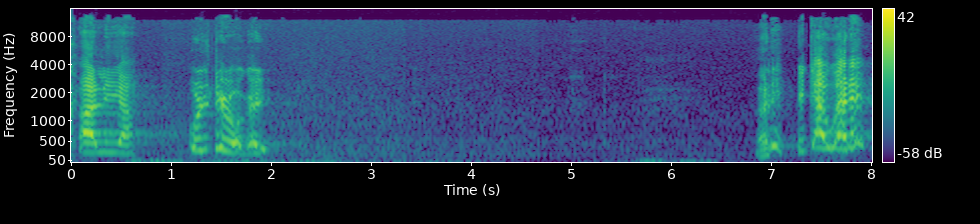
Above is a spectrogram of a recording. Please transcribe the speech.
खा लिया, उल्टी हो गई। अरे, ये क्या हुआ रे?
